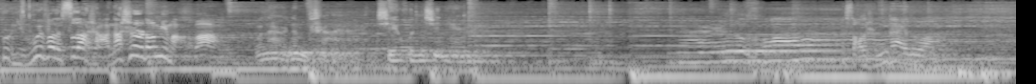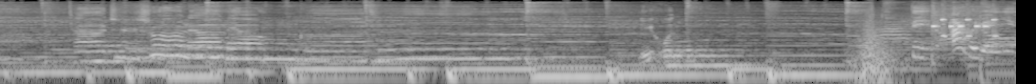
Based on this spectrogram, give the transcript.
不是你不会犯的四大傻拿生日当密码了吧？我哪有那么傻呀？结婚纪念日，男人花，嫂子什么态度啊？他只说了两个字：离婚。第二个原因，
